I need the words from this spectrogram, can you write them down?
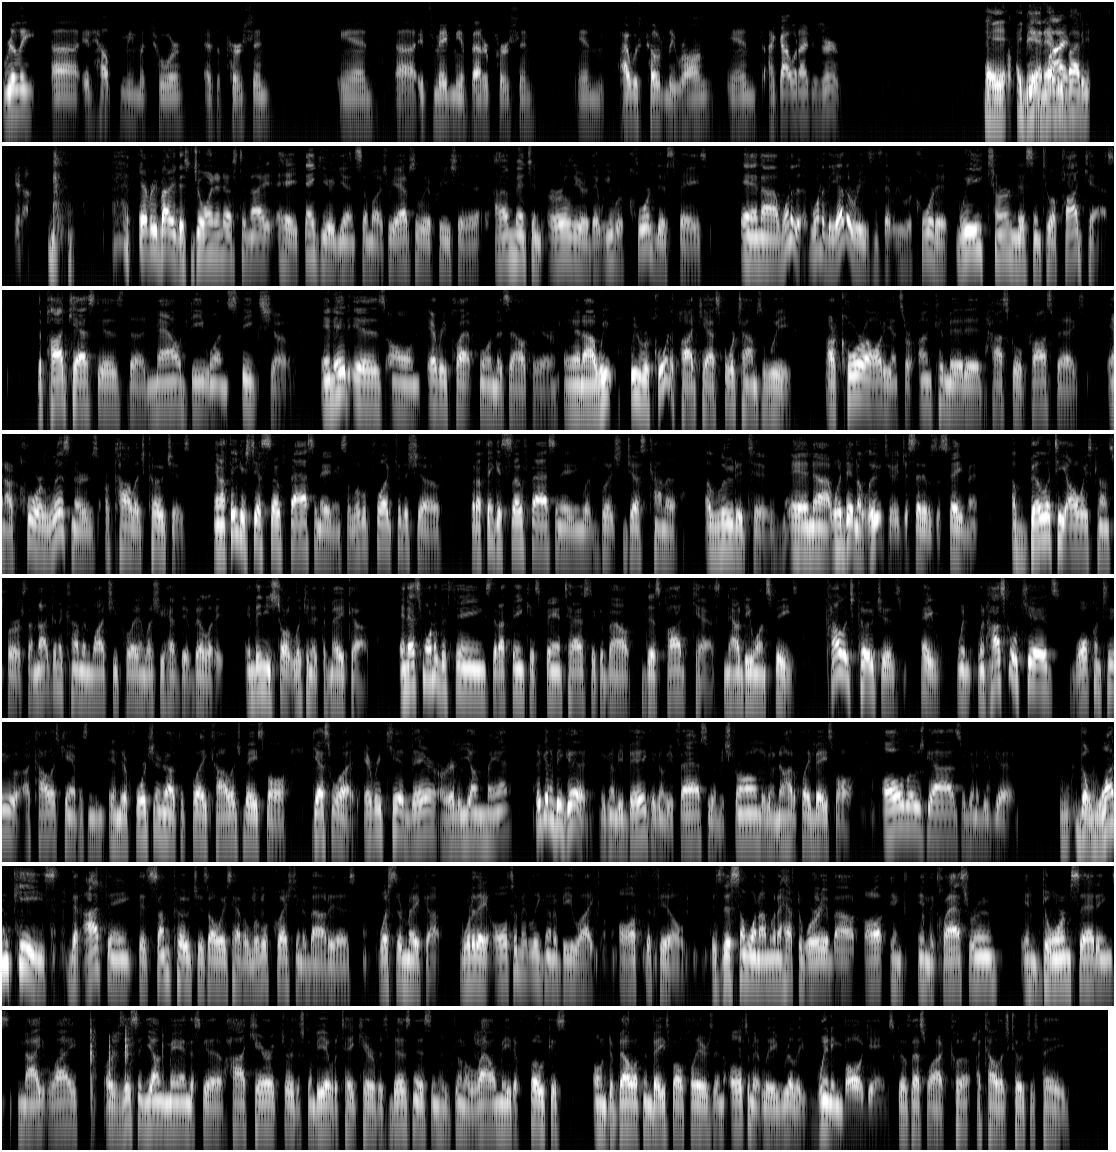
really, uh, it helped me mature as a person, and uh, it's made me a better person. And I was totally wrong, and I got what I deserved. Hey, again, everybody. Yeah. everybody that's joining us tonight, hey, thank you again so much. We absolutely appreciate it. I mentioned earlier that we record this space, and uh, one of the one of the other reasons that we record it, we turn this into a podcast. The podcast is the Now D1 Speaks show, and it is on every platform that's out there. And uh, we we record a podcast four times a week. Our core audience are uncommitted high school prospects and our core listeners are college coaches. And I think it's just so fascinating. It's a little plug for the show, but I think it's so fascinating what Butch just kind of alluded to. And uh, well, didn't allude to, he just said it was a statement. Ability always comes first. I'm not going to come and watch you play unless you have the ability. And then you start looking at the makeup. And that's one of the things that I think is fantastic about this podcast, Now D1 Speaks. College coaches, hey, when when high school kids walk into a college campus and, and they're fortunate enough to play college baseball, guess what? Every kid there or every young man, they're going to be good. They're going to be big. They're going to be fast. They're going to be strong. They're going to know how to play baseball. All those guys are going to be good. The one piece that I think that some coaches always have a little question about is what's their makeup? What are they ultimately going to be like off the field? Is this someone I'm going to have to worry about in, in the classroom? In dorm settings, nightlife, or is this a young man that's got a high character that's going to be able to take care of his business and is going to allow me to focus on developing baseball players and ultimately really winning ball games because that's why a, co- a college coach is paid.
